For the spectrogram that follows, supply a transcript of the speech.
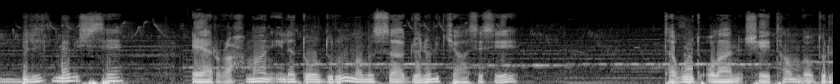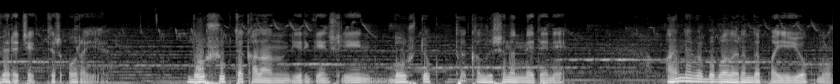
bilinmemişse eğer Rahman ile doldurulmamışsa gönül kasesi tağut olan şeytan doldur verecektir orayı. Boşlukta kalan bir gençliğin boşlukta kalışının nedeni anne ve babalarında payı yok mu?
